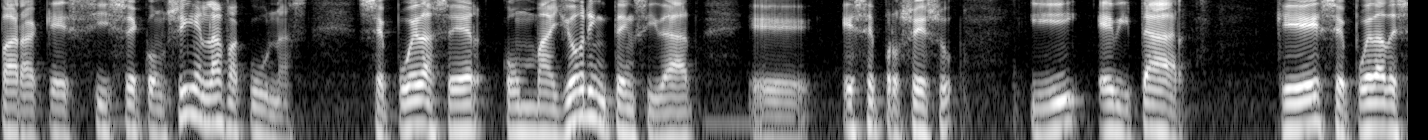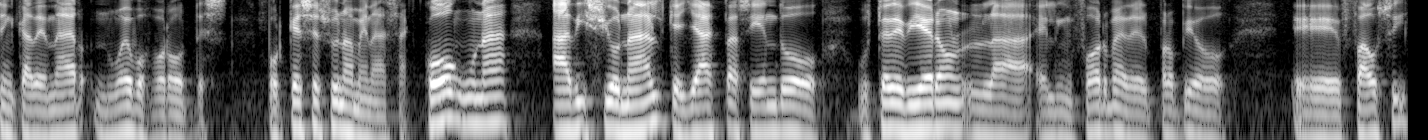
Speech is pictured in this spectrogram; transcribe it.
para que si se consiguen las vacunas, se pueda hacer con mayor intensidad eh, ese proceso y evitar que se pueda desencadenar nuevos brotes, porque esa es una amenaza, con una adicional que ya está haciendo, ustedes vieron la, el informe del propio eh, Fauci,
